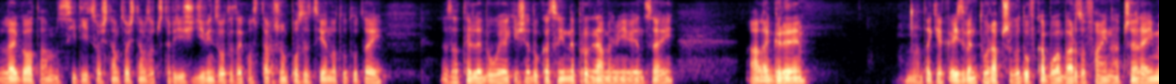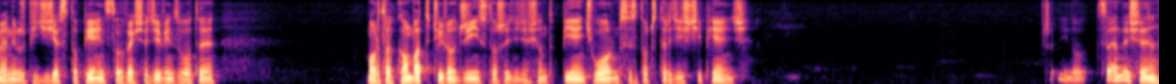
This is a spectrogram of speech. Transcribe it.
Lego tam City coś tam, coś tam za 49 zł, taką starszą pozycję. No to tutaj za tyle były jakieś edukacyjne programy mniej więcej. Ale gry, no, tak jak Ace Ventura, przygodówka była bardzo fajna. Czy Rayman już widzicie 105, 129 zł. Mortal Kombat Trilogy 165, Wormsy 145. Czyli no, ceny się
